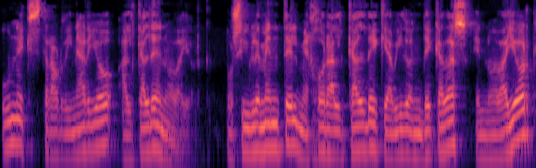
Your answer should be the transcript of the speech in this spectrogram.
un extraordinario alcalde de Nueva York posiblemente el mejor alcalde que ha habido en décadas en Nueva York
